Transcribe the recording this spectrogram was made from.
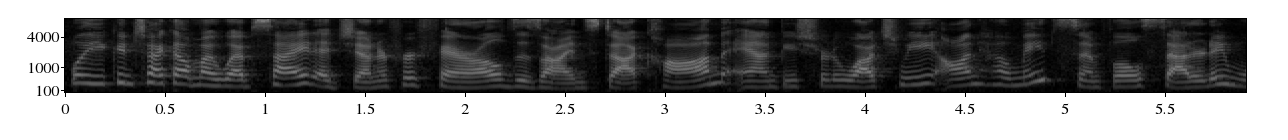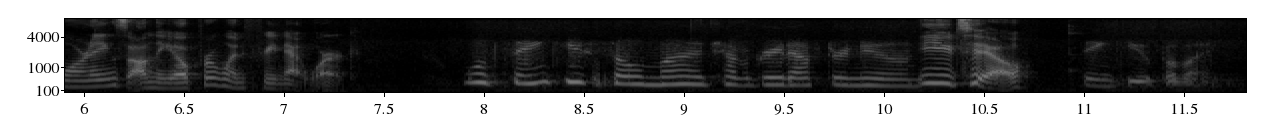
Well, you can check out my website at jenniferfarrelldesigns.com and be sure to watch me on Home Made Simple Saturday mornings on the Oprah Winfrey Network. Well, thank you so much. Have a great afternoon. You too. Thank you. Bye-bye.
